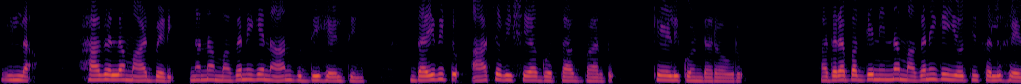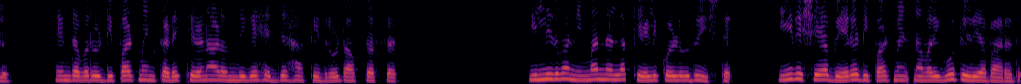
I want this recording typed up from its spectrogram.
ಇಲ್ಲ, ಹಾಗೆಲ್ಲ ಮಾಡಬೇಡಿ. ನನ್ನ ಮಗನಿಗೆ ನಾನು ಬುದ್ಧಿ ಹೇಳ್ತೀನಿ. ದಯವಿಟ್ಟು ಆಚೆ ವಿಷಯ ಗೊತ್ತಾಗಬಾರ್ದು, ಕೇಳಿಕೊಂಡರು ಅವರು. ಅದರ ಬಗ್ಗೆ ನಿನ್ನ ಮಗನಿಗೆ ಯೋಚಿಸಲು ಹೇಳು, ಎಂದವರು ಡಿಪಾರ್ಟ್ಮೆಂಟ್ ಕಡೆ ಕಿರಣಾಳೊಂದಿಗೆ ಹೆಜ್ಜೆ ಹಾಕಿದ್ರು ಡಾಕ್ಟರ್ ಸರ್. ಇಲ್ಲಿರುವ ನಿಮ್ಮನ್ನೆಲ್ಲ ಕೇಳಿಕೊಳ್ಳುವುದು ಇಷ್ಟೆ. ಈ ವಿಷಯ ಬೇರೆ ಡಿಪಾರ್ಟ್ಮೆಂಟ್ನವರಿಗೂ ತಿಳಿಯಬಾರದು.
